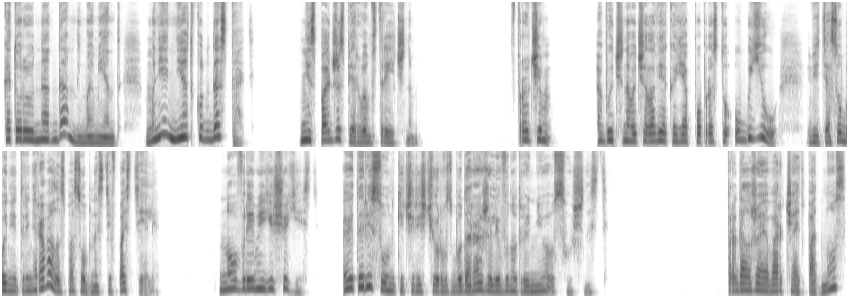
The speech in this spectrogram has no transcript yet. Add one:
которую на данный момент мне неоткуда достать. Не спать же с первым встречным. Впрочем, Обычного человека я попросту убью, ведь особо не тренировала способности в постели. Но время еще есть. Это рисунки чересчур взбудоражили внутреннюю сущность. Продолжая ворчать под нос,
